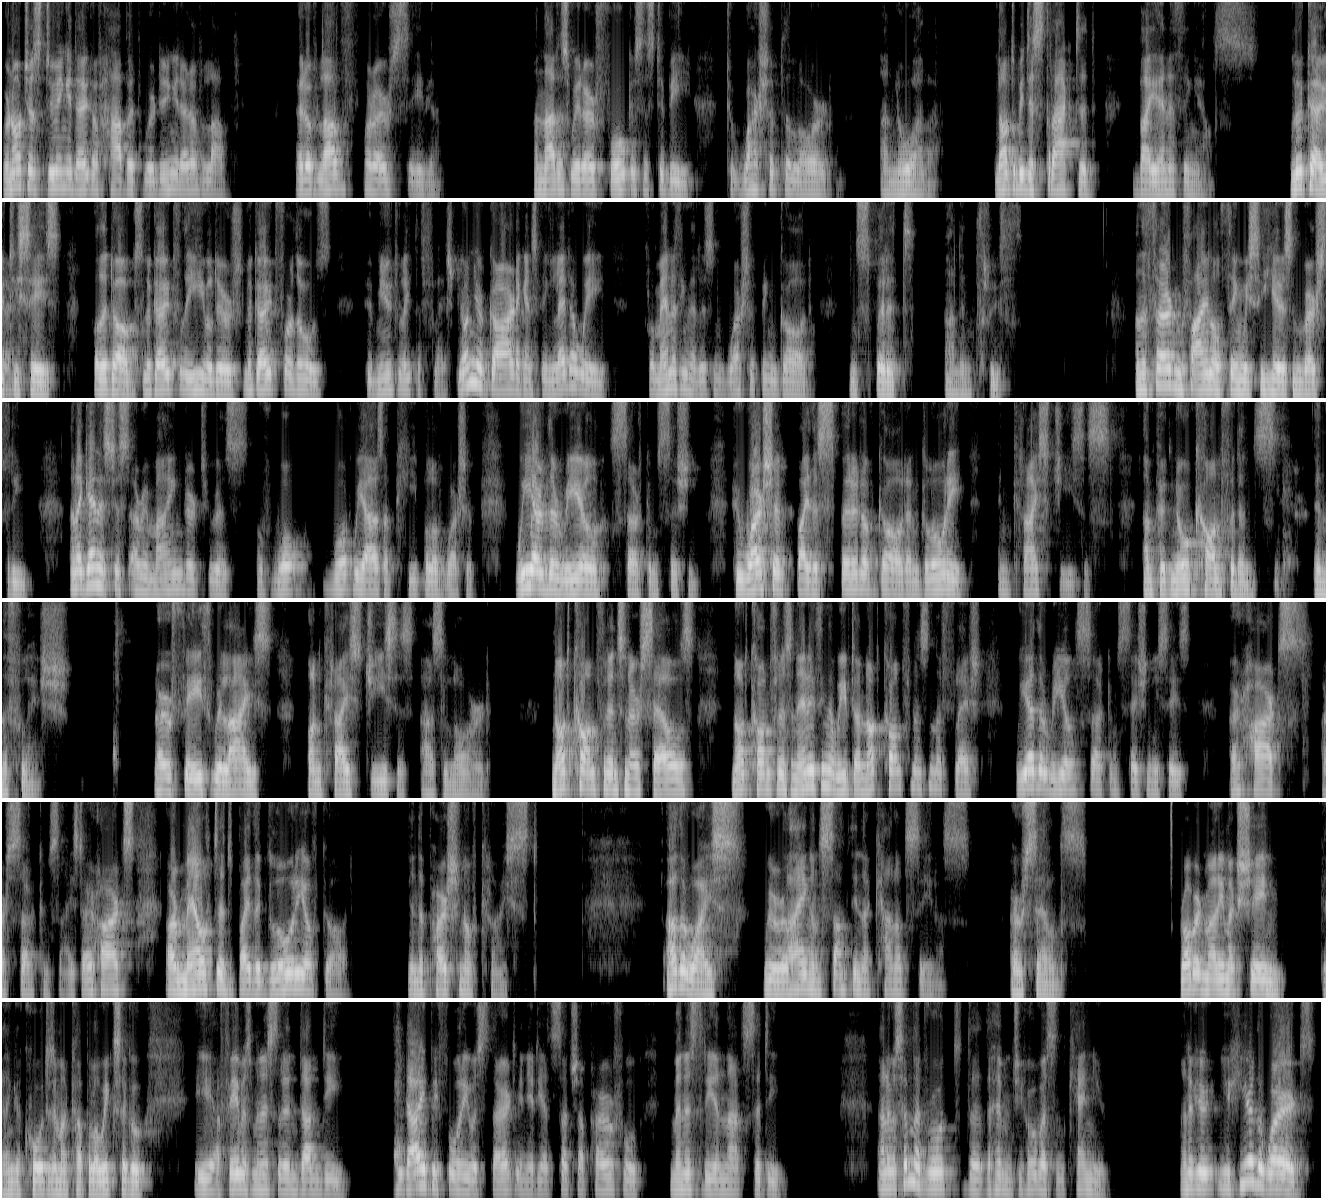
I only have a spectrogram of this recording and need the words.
We're not just doing it out of habit, we're doing it out of love, out of love for our Savior. And that is where our focus is to be to worship the Lord and no other not to be distracted by anything else. Look out, he says, for the dogs. Look out for the evildoers. Look out for those who mutilate the flesh. Be on your guard against being led away from anything that isn't worshipping God in spirit and in truth. And the third and final thing we see here is in verse 3. And again, it's just a reminder to us of what, what we as a people of worship. We are the real circumcision who worship by the Spirit of God and glory in Christ Jesus and put no confidence in the flesh. Our faith relies on Christ Jesus as Lord. Not confidence in ourselves, not confidence in anything that we've done, not confidence in the flesh. We are the real circumcision, he says. Our hearts are circumcised. Our hearts are melted by the glory of God in the person of Christ. Otherwise, we're relying on something that cannot save us ourselves. Robert Murray M'Cheyne, I think I quoted him a couple of weeks ago, he, a famous minister in Dundee. He died before he was 30, and yet he had such a powerful ministry in that city. And it was him that wrote the, the hymn, Jehovah Tsidkenu. And if you, you hear the words,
